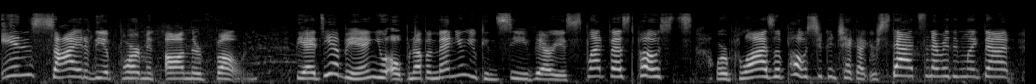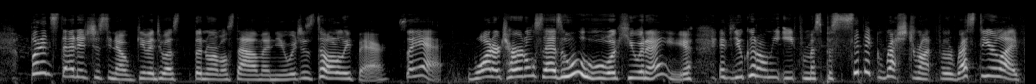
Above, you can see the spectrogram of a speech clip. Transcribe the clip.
inside of the apartment on their phone. The idea being you open up a menu, you can see various Splatfest posts or Plaza posts, you can check out your stats and everything like that. But instead it's just, you know, given to us the normal style menu, which is totally fair. So yeah. Water Turtle says, ooh, a Q&A. If you could only eat from a specific restaurant for the rest of your life,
